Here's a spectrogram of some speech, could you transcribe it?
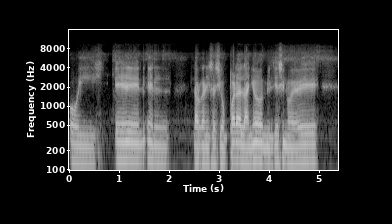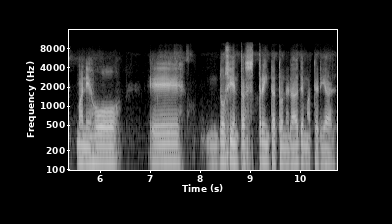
hoy el la organización para el año 2019 manejó 230 eh, toneladas de material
